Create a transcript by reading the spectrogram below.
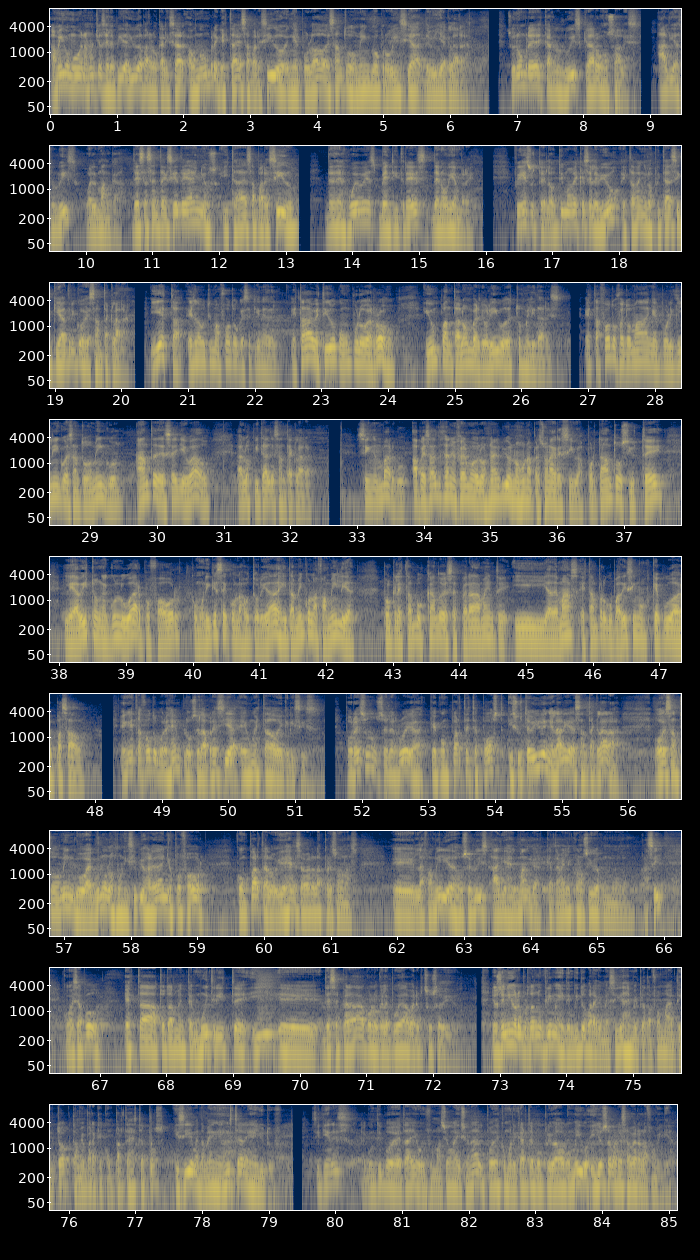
Amigos, muy buenas noches. Se le pide ayuda para localizar a un hombre que está desaparecido en el poblado de Santo Domingo, provincia de Villa Clara. Su nombre es Carlos Luis Claro González, alias Luis o el Manga, de 67 años y está desaparecido desde el jueves 23 de noviembre. Fíjese usted, la última vez que se le vio estaba en el Hospital Psiquiátrico de Santa Clara. Y esta es la última foto que se tiene de él. Estaba vestido con un pullover rojo y un pantalón verde olivo de estos militares. Esta foto fue tomada en el Policlínico de Santo Domingo antes de ser llevado al Hospital de Santa Clara. Sin embargo, a pesar de estar enfermo de los nervios, no es una persona agresiva. Por tanto, si usted le ha visto en algún lugar, por favor, comuníquese con las autoridades y también con la familia, porque le están buscando desesperadamente y además están preocupadísimos qué pudo haber pasado. En esta foto, por ejemplo, se le aprecia en un estado de crisis. Por eso se le ruega que comparte este post y si usted vive en el área de Santa Clara o de Santo Domingo o alguno de los municipios aledaños, por favor, compártalo y déjele saber a las personas. Eh, la familia de José Luis, alias El Manga, que también es conocido como así, con ese apodo, está totalmente muy triste y eh, desesperada con lo que le puede haber sucedido. Yo soy Niño reportando un crimen y te invito para que me sigas en mi plataforma de TikTok, también para que compartas este post y sígueme también en Instagram y en YouTube. Si tienes algún tipo de detalle o información adicional, puedes comunicarte por privado conmigo y yo se lo haré saber a la familia.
